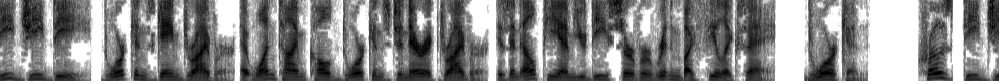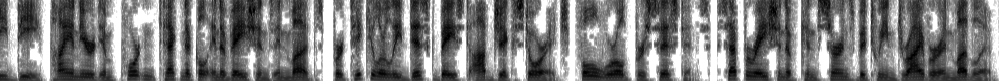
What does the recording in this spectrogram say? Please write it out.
DGD, Dworkin's Game Driver at one time called Dworkin's Generic Driver, is an LPMUD server written by Felix A. Dworkin. Croes, DGD pioneered important technical innovations in MUDs, particularly disk-based object storage, full world persistence, separation of concerns between driver and MUDlib,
